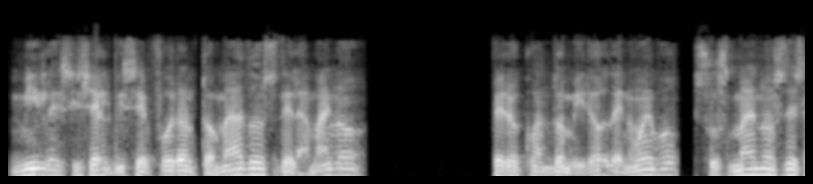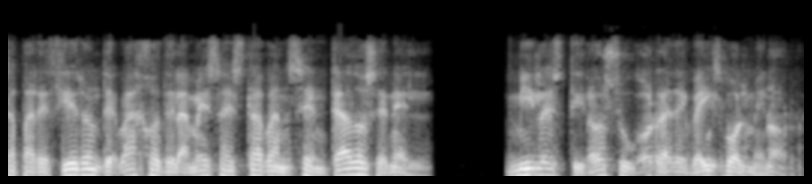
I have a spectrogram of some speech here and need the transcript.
Miles y Shelby se fueron tomados de la mano. Pero cuando miró de nuevo, sus manos desaparecieron debajo de la mesa, estaban sentados en él. Miles tiró su gorra de béisbol menor.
